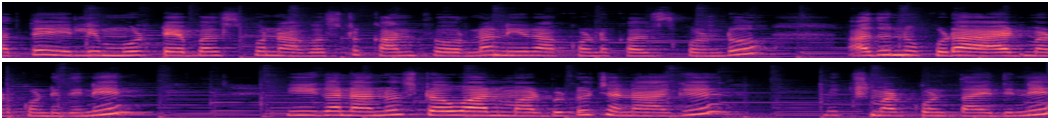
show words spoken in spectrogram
ಮತ್ತು ಇಲ್ಲಿ ಮೂರು ಟೇಬಲ್ ಸ್ಪೂನ್ ಆಗೋಷ್ಟು ಕಾರ್ನ್ಫ್ಲೋರ್ನ ನೀರು ಹಾಕ್ಕೊಂಡು ಕಲಿಸ್ಕೊಂಡು ಅದನ್ನು ಕೂಡ ಆ್ಯಡ್ ಮಾಡ್ಕೊಂಡಿದ್ದೀನಿ. ಈಗ ನಾನು ಸ್ಟವ್ ಆನ್ ಮಾಡಿಬಿಟ್ಟು ಚೆನ್ನಾಗಿ ಮಿಕ್ಸ್ ಮಾಡ್ಕೊತಾ ಇದ್ದೀನಿ.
